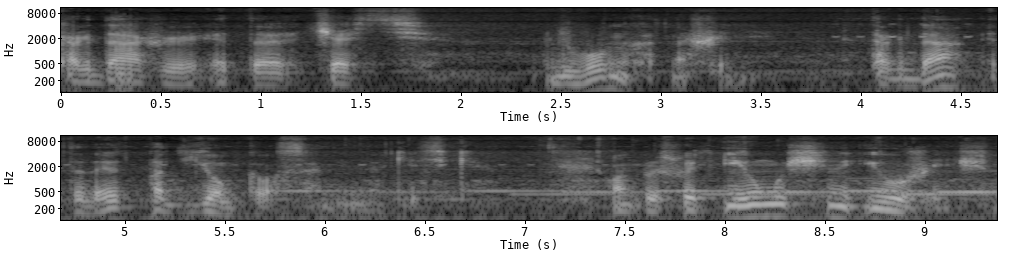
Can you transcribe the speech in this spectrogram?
Когда же это часть любовных отношений, тогда это дает подъем колоссальной энергетики. Он происходит и у мужчины, и у женщины.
